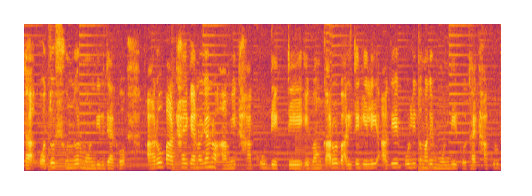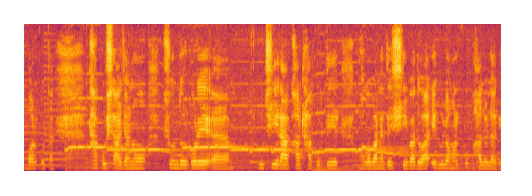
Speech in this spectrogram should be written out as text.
তা কত সুন্দর মন্দির দেখো। আরও পাঠায় কেন জানো? আমি ঠাকুর দেখতে এবং কারোর বাড়িতে গেলেই আগে বলি তোমাদের মন্দির কোথায়, ঠাকুর ঘর কোথায়। ঠাকুর সাজানো, সুন্দর করে গুছিয়ে রাখা, ঠাকুরদের ভগবানেদের সেবা দেওয়া, এগুলো আমার খুব ভালো লাগে।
